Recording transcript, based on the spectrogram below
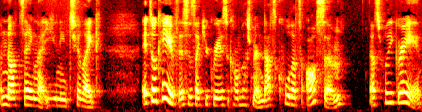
i'm not saying that you need to like it's okay if this is like your greatest accomplishment that's cool that's awesome that's really great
